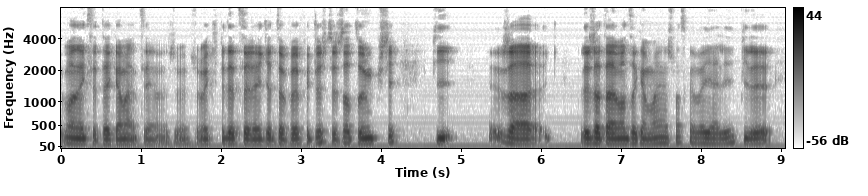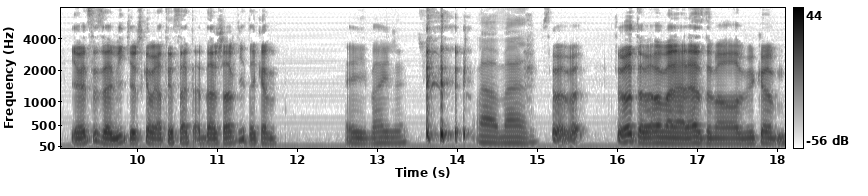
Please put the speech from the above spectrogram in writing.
mon ex était comment, tu sais, je, je m'occupais de ça, là, inquiète-toi pas. Fait que là, j'étais retourné me coucher, puis genre... Là, j'entends le monde dire comme, ouais, je pense qu'on va y aller, puis là, il y avait ses amis qui a juste comme rentré sa tête dans le champ, puis il était comme... Hey, bye, là. Oh man. Va pas. Tu vois, t'es vraiment mal à l'aise de m'avoir vu comme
